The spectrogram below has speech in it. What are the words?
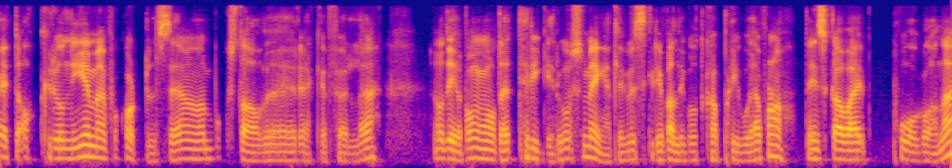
et akronym, en forkortelse, en bokstavrekkefølge. Og det er på en måte et triggerord som egentlig beskriver veldig godt hva PLIVO er for noe. Den skal være pågående.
